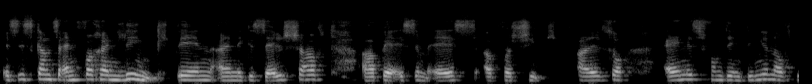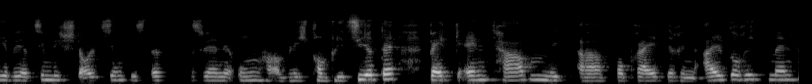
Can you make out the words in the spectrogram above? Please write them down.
Es ist ganz einfach ein Link, den eine Gesellschaft äh, per SMS verschickt. Also eines von den Dingen, auf die wir ziemlich stolz sind, ist, dass wir eine unheimlich komplizierte Backend haben mit äh, proprietären Algorithmen,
